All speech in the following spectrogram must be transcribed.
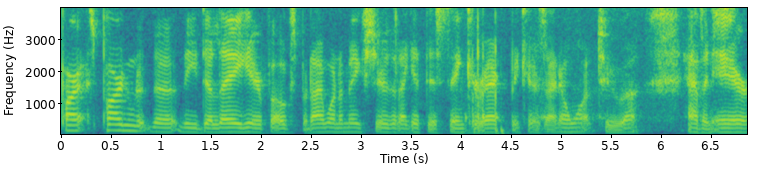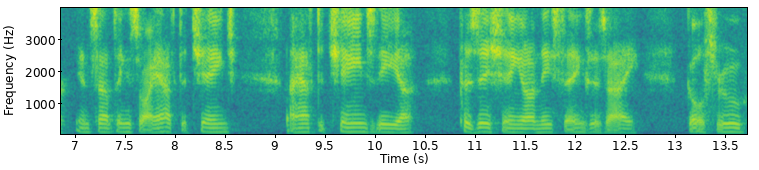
Pardon the, the delay here, folks, but I want to make sure that I get this thing correct because I don't want to uh, have an error in something. So I have to change. I have to change the uh, positioning on these things as I go through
